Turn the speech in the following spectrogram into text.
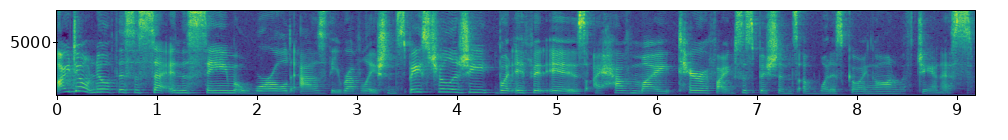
I don't know if this is set in the same world as the Revelation Space Trilogy, but if it is, I have my terrifying suspicions of what is going on with Janus.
